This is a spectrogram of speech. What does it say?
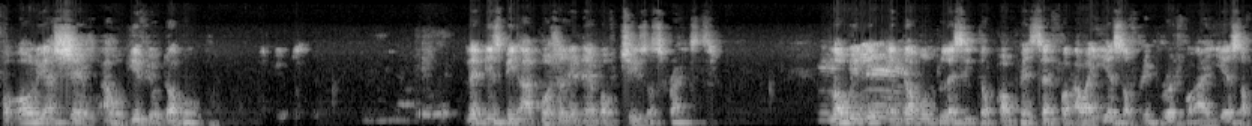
for all your shame, I will give you double. Let this be our portion in the name of Jesus Christ. Lord, we need a double blessing to compensate for our years of reproach, for our years of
